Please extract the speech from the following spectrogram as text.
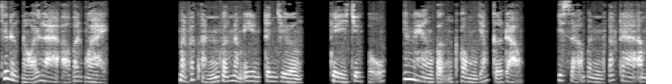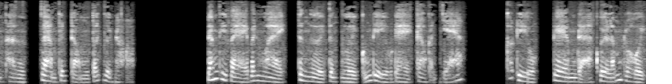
chứ đừng nói là ở bên ngoài. Mạnh phát ảnh vẫn nằm im trên giường, tuy chưa ngủ nhưng nàng vẫn không dám cử động, chỉ sợ mình phát ra âm thanh làm kinh động tới người nọ. Đám thi về bên ngoài, từng người từng người cũng đều đề cao cảnh giác. Có điều, đêm đã khuya lắm rồi,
